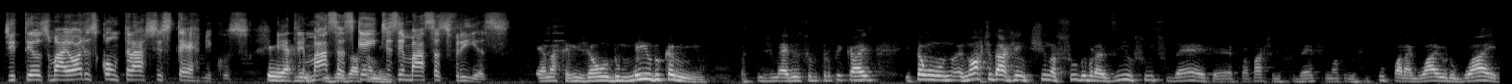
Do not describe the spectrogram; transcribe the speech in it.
de ter os maiores contrastes térmicos, térmicos entre massas exatamente. quentes e massas frias. É nessa região do meio do caminho, latitudes médias e subtropicais. Então, norte da Argentina, sul do Brasil, sul e sudeste, é, a parte do sudeste, norte do sul, Paraguai, Uruguai,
